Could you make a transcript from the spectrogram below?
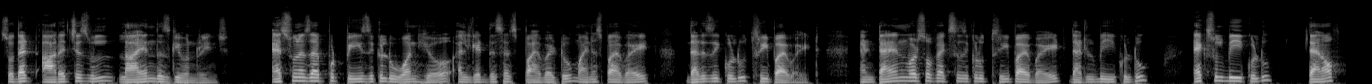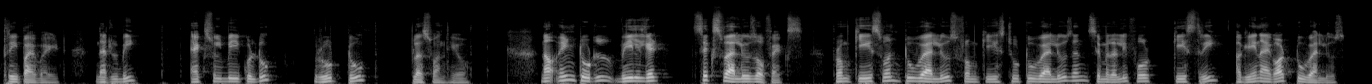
So that RHS will lie in this given range. As soon as I put p is equal to 1 here, I'll get this as pi by 2 minus pi by 8. That is equal to 3 pi by 8. And tan inverse of x is equal to 3 pi by 8. That will be equal to x will be equal to tan of 3 pi by 8. That will be x will be equal to root 2 plus 1 here. Now in total, we'll get 6 values of x. From case 1 2 values. From case 2 2 values. And similarly for case 3 again I got 2 values.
